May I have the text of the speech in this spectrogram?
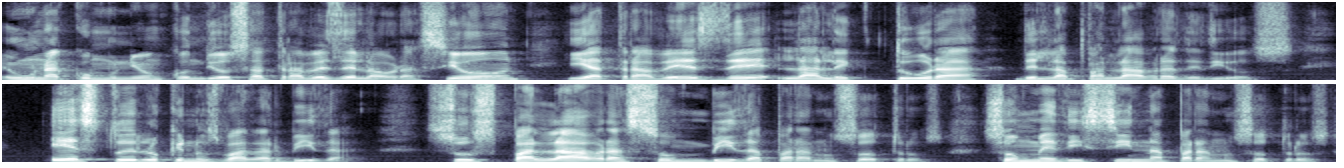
una comunión con Dios a través de la oración y a través de la lectura de la palabra de Dios. Esto es lo que nos va a dar vida. Sus palabras son vida para nosotros, son medicina para nosotros,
